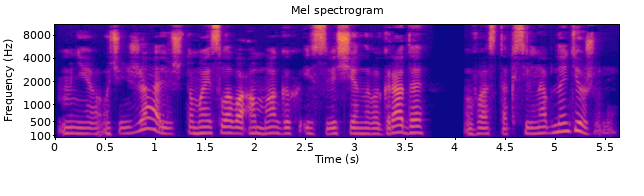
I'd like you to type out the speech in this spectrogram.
Мне очень жаль, что мои слова о магах из священного града вас так сильно обнадежили.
